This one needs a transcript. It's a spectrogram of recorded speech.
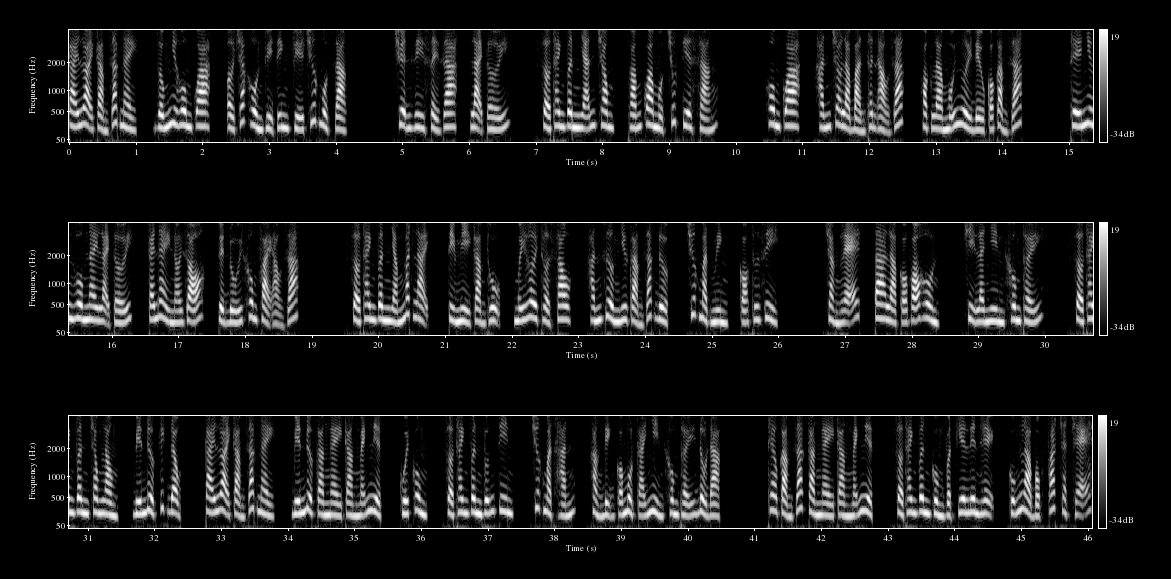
Cái loại cảm giác này, giống như hôm qua, ở chắc hồn thủy tinh phía trước một dạng. Chuyện gì xảy ra, lại tới. Sở thanh vân nhãn trong, thoáng qua một chút tia sáng. Hôm qua, hắn cho là bản thân ảo giác, hoặc là mỗi người đều có cảm giác. Thế nhưng hôm nay lại tới, cái này nói rõ, tuyệt đối không phải ảo giác. Sở Thanh Vân nhắm mắt lại, tỉ mỉ cảm thụ, mấy hơi thở sau, hắn dường như cảm giác được, trước mặt mình, có thứ gì. Chẳng lẽ, ta là có võ hồn, chỉ là nhìn không thấy. Sở Thanh Vân trong lòng, biến được kích động, cái loại cảm giác này, biến được càng ngày càng mãnh liệt, cuối cùng, Sở Thanh Vân vững tin, trước mặt hắn, khẳng định có một cái nhìn không thấy đồ đạc. Theo cảm giác càng ngày càng mãnh liệt, Sở Thanh Vân cùng vật kia liên hệ, cũng là bộc phát chặt chẽ.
